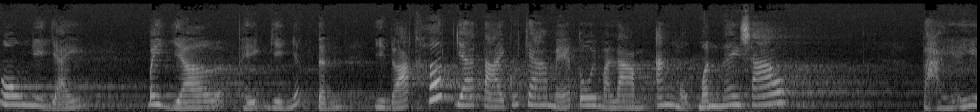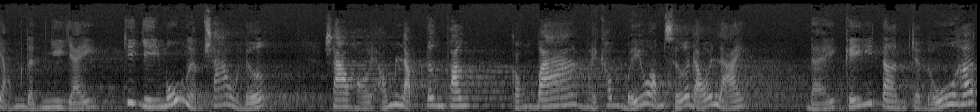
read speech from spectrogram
ngôn như vậy. Bây giờ thiệt gì nhất định Vì đoạt hết gia tài của cha mẹ tôi Mà làm ăn một mình hay sao? Tại ý ổng định như vậy, Chứ gì muốn làm sao được. Sao hồi ổng lập tương phân Còn ba mày không biểu ổng sửa đổi lại. Để ký tên cho đủ hết,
